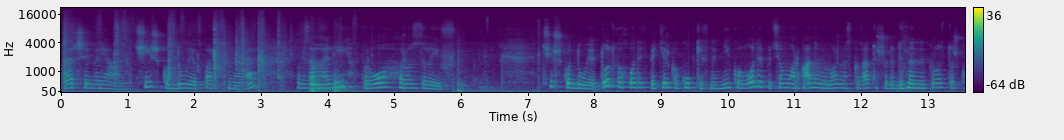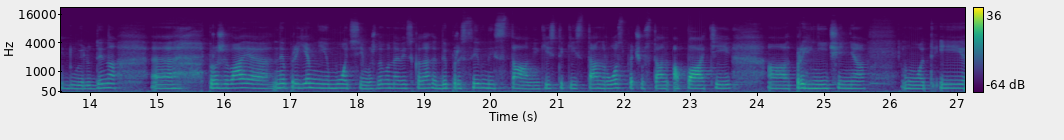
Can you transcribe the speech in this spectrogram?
перший варіант, чи шкодує партнер взагалі про розрив. Чи шкодує? Тут виходить п'ятірка кубків на дні колоди. По цьому арканові можна сказати, що людина не просто шкодує, людина е, проживає неприємні емоції, можливо, навіть сказати депресивний стан, якийсь такий стан розпачу, стан апатії, е, пригнічення. От, І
